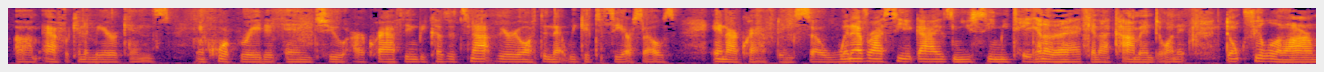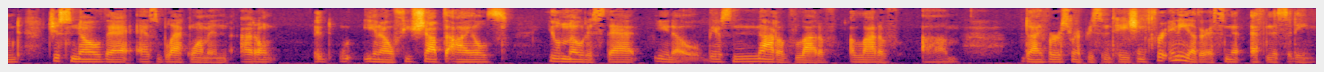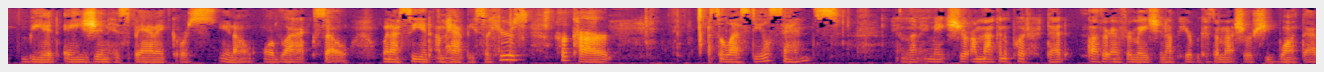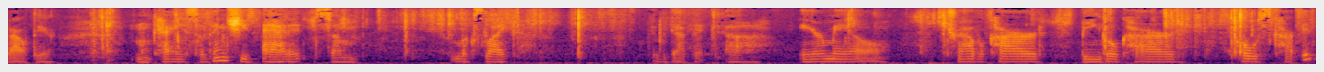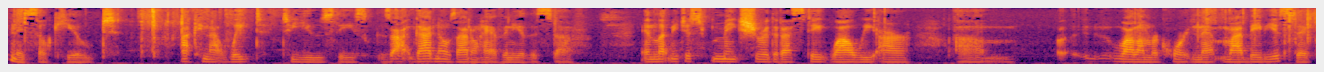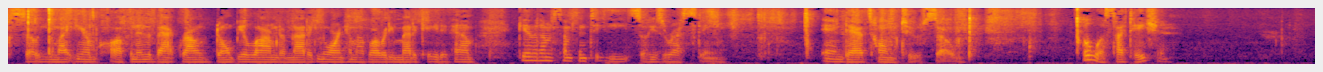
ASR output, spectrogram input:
um, African Americans incorporated into our crafting because it's not very often that we get to see ourselves in our crafting. So whenever I see it, guys, and you see me taking it back and I comment on it, don't feel alarmed. Just know that as a black woman, I don't, it, you know, if you shop the aisles, you'll notice that, you know, there's not a lot of, a lot of, um, diverse representation for any other ethnicity, be it Asian, Hispanic, or, you know, or black. So when I see it, I'm happy. So here's her card, Celestial Sense. And let me make sure, I'm not going to put that other information up here because I'm not sure she'd want that out there. Okay, so then she's added some, looks like, okay, we got the uh, airmail, travel card, bingo card, postcard. Isn't it so cute? I cannot wait to use these. Because God knows I don't have any of this stuff. And let me just make sure that I state while we are, um, uh, while I'm recording that my baby is sick. So you might hear him coughing in the background. Don't be alarmed. I'm not ignoring him. I've already medicated him, giving him something to eat. So he's resting. And dad's home too. So, oh, a citation.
